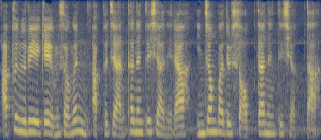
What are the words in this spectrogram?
아픈 우리에게 음성은 아프지 않다는 뜻이 아니라 인정받을 수 없다는 뜻이었다.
